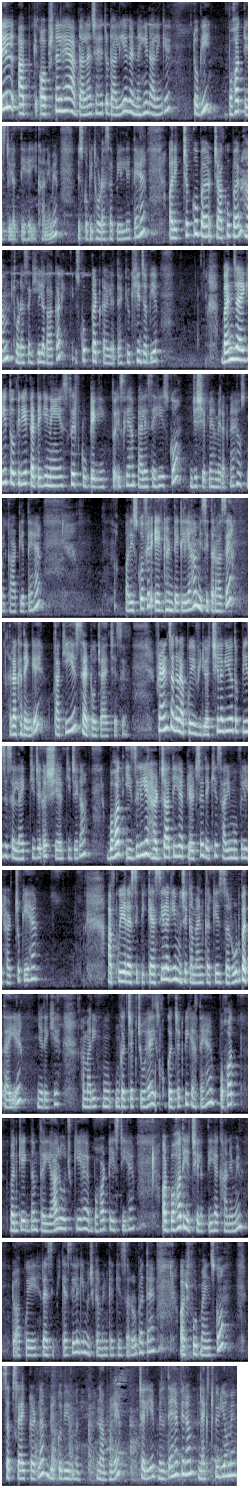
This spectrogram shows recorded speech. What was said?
तिल आप ऑप्शनल है, आप डालना चाहे तो डालिए, अगर नहीं डालेंगे तो भी बहुत टेस्टी लगती है ये खाने में। इसको भी थोड़ा सा बेल लेते हैं और एक चक्कू पर, चाकू पर हम थोड़ा सा घी लगाकर इसको कट कर लेते हैं, क्योंकि जब ये बन जाएगी तो फिर ये कटेगी नहीं, ये सिर्फ़ टूटेगी। तो इसलिए हम पहले से ही इसको जिस शेप में हमें रखना है उसमें काट लेते हैं। और इसको फिर एक घंटे के लिए हम इसी तरह से रख देंगे। ताकि ये सेट हो जाए अच्छे से। फ्रेंड्स अगर आपको ये वीडियो अच्छी लगी हो तो प्लीज़ इसे लाइक कीजिएगा शेयर कीजिएगा। बहुत ईजिली ये हट जाती है प्लेट से। देखिए, सारी मूँगफली हट चुकी है। आपको ये रेसिपी कैसी लगी, मुझे कमेंट करके ज़रूर बताइए। ये देखिए, हमारी गज्जक जो है, इसको गज्जक भी कहते हैं। बहुत बनके एकदम तैयार हो चुकी है, बहुत टेस्टी है और बहुत ही अच्छी लगती है खाने में। तो आपको ये रेसिपी कैसी लगी मुझे कमेंट करके ज़रूर बताएँ और फ़ूड माइंस को सब्सक्राइब करना बिल्कुल भी मत ना भूलें। चलिए मिलते हैं फिर हम नेक्स्ट वीडियो में।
